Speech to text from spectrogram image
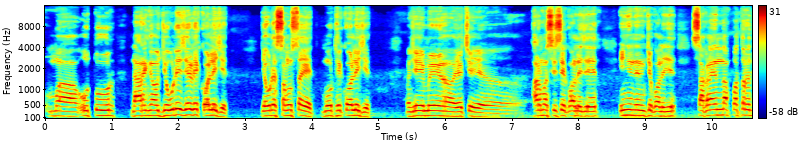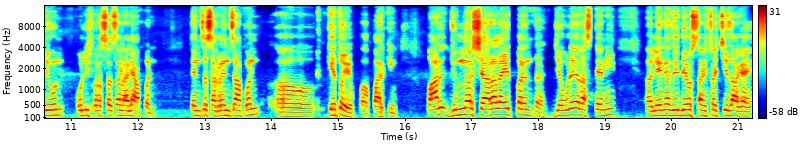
म ओतूर नारेगाव जेवढे जेवढे कॉलेज आहेत जेवढ्या संस्था आहेत मोठे कॉलेज आहेत. म्हणजे मे याचे फार्मसीचे कॉलेज आहेत इंजिनिअरिंगचे कॉलेज आहेत. सगळ्यांना पत्र देऊन पोलीस प्रशासन आणि आपण त्यांचं सगळ्यांचं आपण घेतो आहे पार्किंग पार जुन्नर शहराला येतपर्यंत जेवढे रस्त्याने लेण्याद्री देवस्थान ट्रस्टची जागा आहे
